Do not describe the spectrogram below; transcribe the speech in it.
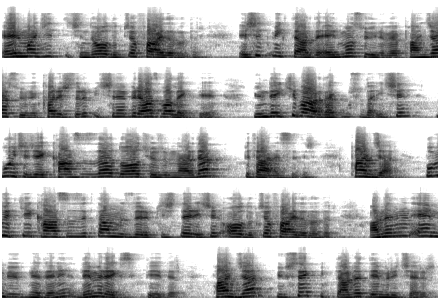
Elma cilt içinde oldukça faydalıdır. Eşit miktarda elma suyunu ve pancar suyunu karıştırıp içine biraz bal ekleyin. Günde 2 bardak bu sudan için bu içecek kansızlığa doğal çözümlerden bir tanesidir. Pancar bu bitki kansızlıktan müzdarip kişiler için oldukça faydalıdır. Aneminin en büyük nedeni demir eksikliğidir. Pancar yüksek miktarda demir içerir.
